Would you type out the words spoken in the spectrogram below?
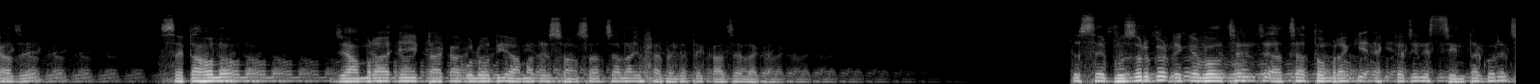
কাজে। সেটা হলো যে আমরা এই টাকাগুলো দিয়ে আমাদের সংসার চালাই, ফ্যামিলিতে কাজে লাগাই। তো সে বুজুর্গ ডেকে বলছেন যে আচ্ছা তোমরা কি একটা জিনিস চিন্তা করেছ?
